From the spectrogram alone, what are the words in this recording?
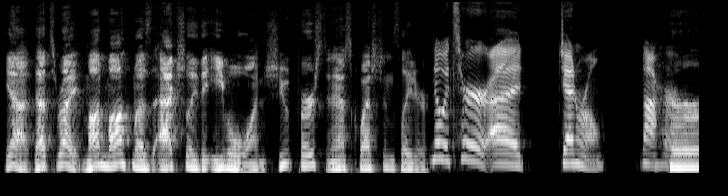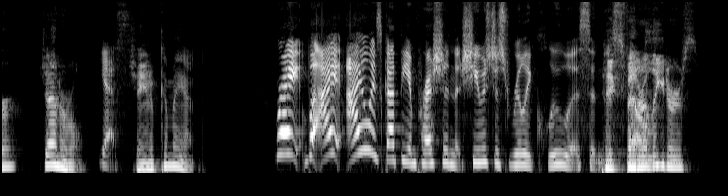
Yeah, that's right. Mon Mothma is actually the evil one. Shoot first and ask questions later. No, it's her uh general, not her. Her general, Yes. chain of command. Right, but I I always got the impression that she was just really clueless in Pick this better leaders.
